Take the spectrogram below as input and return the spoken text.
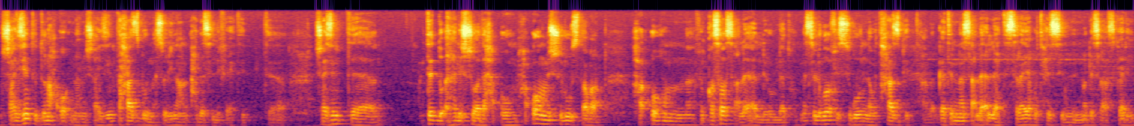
مش عايزين تدونا حقوقنا مش عايزين تحاسبوا المسؤولين عن الأحداث اللي فاتت. مش عايزين تدوا أهالي الشهداء حقهم. حقهم مش فلوس طبعا. حقهم في القصاص على الأقل لأولادهم. الناس اللي جوه في السجون لو اتحاسبت على كانت الناس على الأقل هتستريح وتحس إن المجلس العسكري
